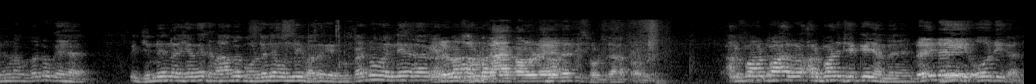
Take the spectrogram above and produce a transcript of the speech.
ਹੁਣ ਵੱਲੋਂ ਕਿਹਾ ਹੈ ਵੀ ਜਿੰਨੇ ਨਸ਼ਿਆਂ ਦੇ ਖਿਲਾਫ ਇਹ ਬੋਲੇ ਨੇ ਉਨੇ ਹੀ ਵਧ ਗਏ। ਪਹਿਲੋਂ ਇੰਨੇ ਇਹਨਾਂ ਨੂੰ ਸੁਣਦਾ ਕੌਣ ਹੈ ਇਹਨਾਂ ਦੀ ਸੁਣਦਾ ਕੌਣ ਹੈ? ਅਰਬਾਂ ਦੇ ਠੇਕੇ ਜਾਂਦੇ ਨੇ। ਨਹੀਂ ਨਹੀਂ ਉਹ ਨਹੀਂ ਗੱਲ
